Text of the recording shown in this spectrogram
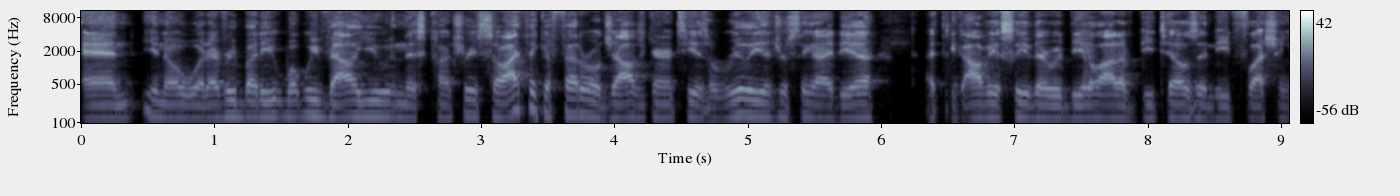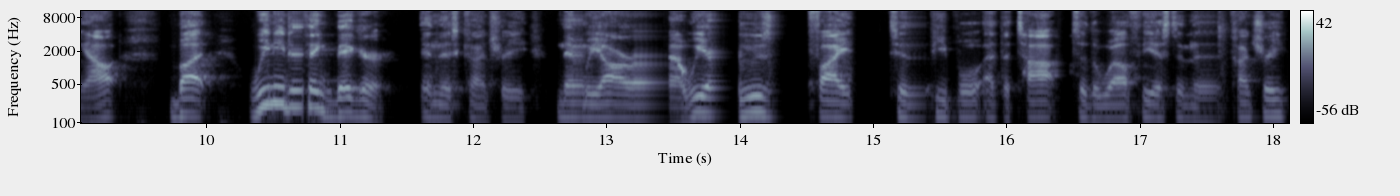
and you know what everybody what we value in this country. So I think a federal jobs guarantee is a really interesting idea. I think obviously there would be a lot of details that need fleshing out, but we need to think bigger in this country than we are. Right we are losing the fight to the people at the top, to the wealthiest in the country.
